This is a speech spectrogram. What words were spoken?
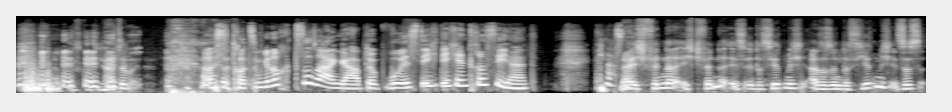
Ich hatte, du hast trotzdem genug zu sagen gehabt, obwohl es dich, dich interessiert. Klasse. Na, ich finde, ich finde, es interessiert mich, also es interessiert mich, es ist,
